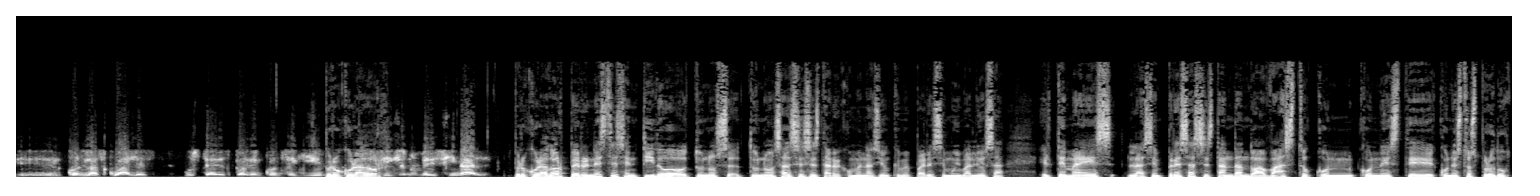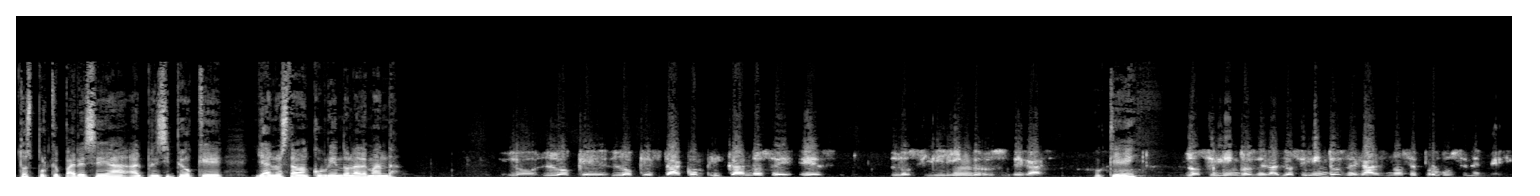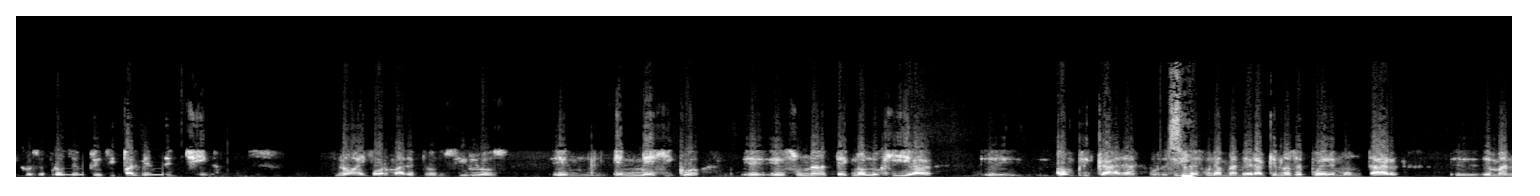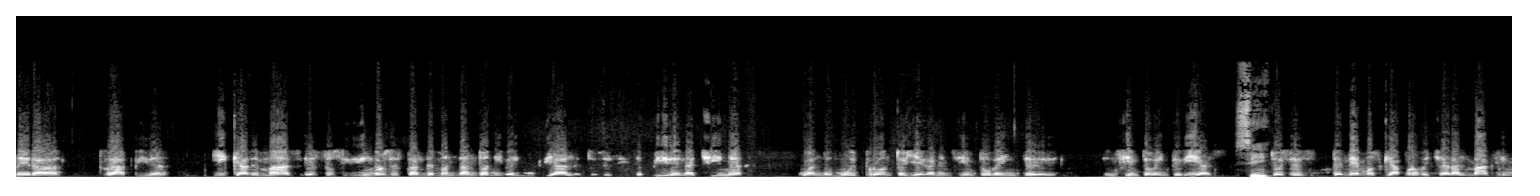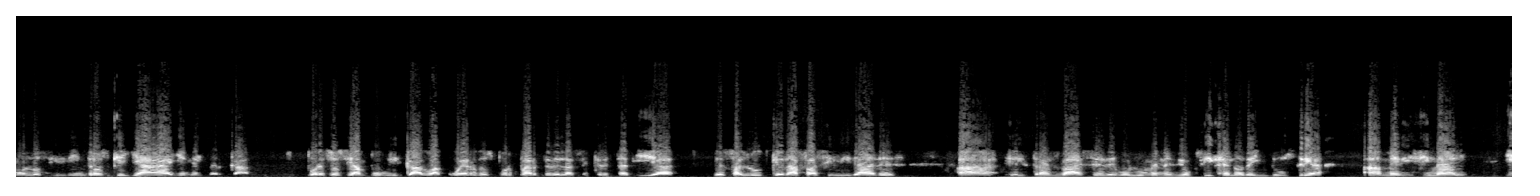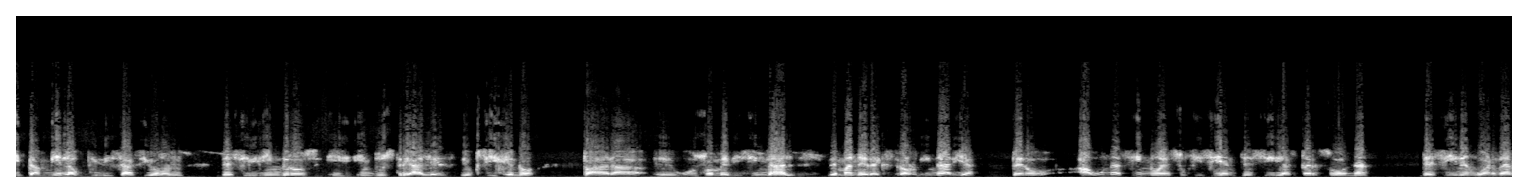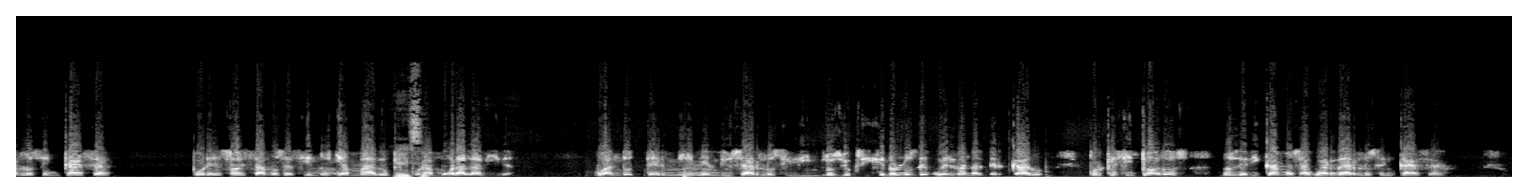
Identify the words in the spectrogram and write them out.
eh, con las cuales ustedes pueden conseguir Procurador. oxígeno medicinal. Procurador, pero en este sentido tú nos, tú nos haces esta recomendación que me parece muy valiosa. El tema es, las empresas se están dando abasto con, con, este, con estos productos porque parecía al principio que ya no estaban cubriendo la demanda. Lo, lo, que, lo que está complicándose es los cilindros de gas. Ok. Los cilindros de gas. Los cilindros de gas no se producen en México, se producen principalmente en China. No hay forma de producirlos en, en México. Eh, es una tecnología eh, complicada, por decirlo Sí. de alguna manera, que no se puede montar eh, de manera rápida y que además estos cilindros se están demandando a nivel mundial. Entonces, si se piden a China, cuando muy pronto llegan en 120 en 120 días. Sí. Entonces, tenemos que aprovechar al máximo los cilindros que ya hay en el mercado. Por eso se han publicado acuerdos por parte de la Secretaría de Salud que da facilidades a el trasvase de volúmenes de oxígeno de industria a medicinal y también la utilización de cilindros industriales de oxígeno para eh, uso medicinal de manera extraordinaria. Pero aún así no es suficiente si las personas deciden guardarlos en casa. Por eso estamos haciendo un llamado que Ese- por amor a la vida, cuando terminen de usar los cilindros de oxígeno, los devuelvan al mercado. Porque si todos nos dedicamos a guardarlos en casa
